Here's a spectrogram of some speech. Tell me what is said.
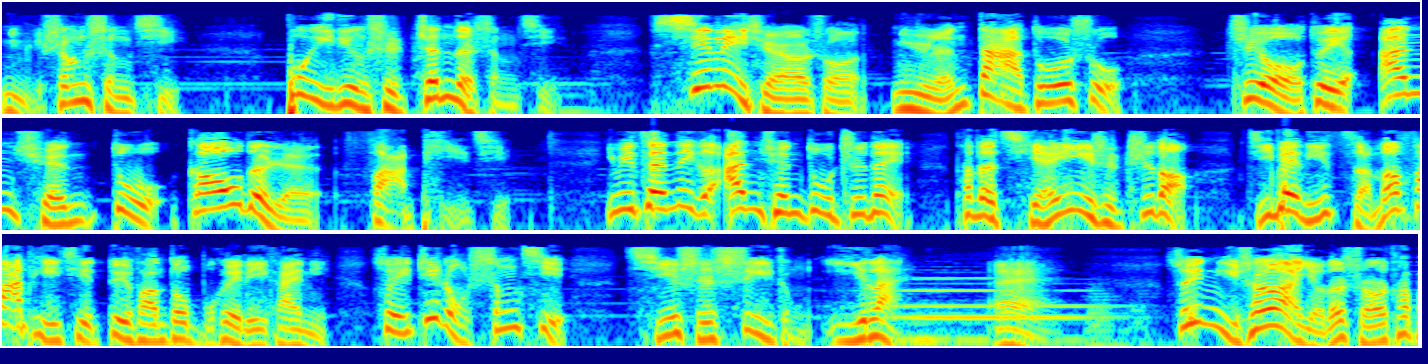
女生生气不一定是真的生气。心理学上说，女人大多数只有对安全度高的人发脾气，因为在那个安全度之内，他的潜意识知道，即便你怎么发脾气，对方都不会离开你。所以这种生气其实是一种依赖，哎，所以女生啊，有的时候她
